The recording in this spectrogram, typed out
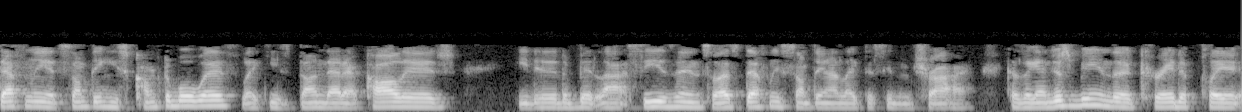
definitely it's something he's comfortable with. Like he's done that at college. He did it a bit last season, so that's definitely something I'd like to see them try. Because again, just being the creative play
